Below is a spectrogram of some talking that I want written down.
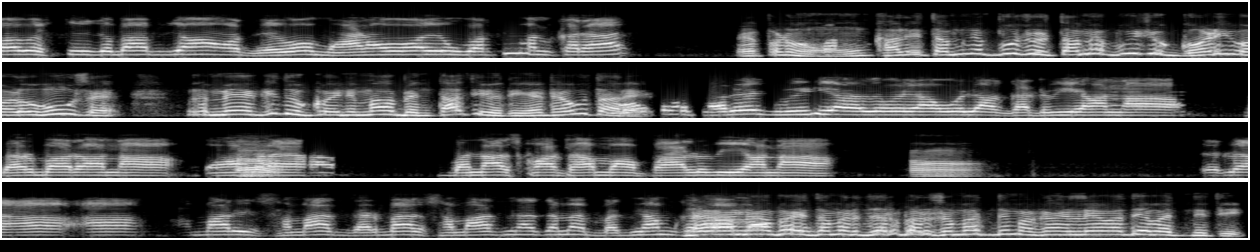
વાવેસ્તી જવાબ જ્યાં જેવો માણો હોય હું વર્તમાન કરાય. પણ હું ખાલી તમને પૂછું તમે પૂછ્યું ઘોડી વાળું શું છે? એટલે મેં કીધું કોઈની માં બેન તાતી હતી એટલે ઉતારે. દરેક વિડિયા જોયા ઓલા ગઢવિયાના દરબારાના આમણા બનાસકાંઠામાં પાલવિયાના. એટલે આ આ અમારી સમાજ દરબાર સમાજને તમે બદનામ ના કરવા ના ભાઈ તમારે દરબાર સમાજમાં કાંઈ લેવા દેવા જ નથી.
